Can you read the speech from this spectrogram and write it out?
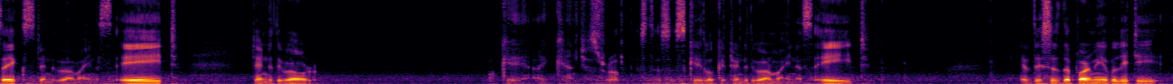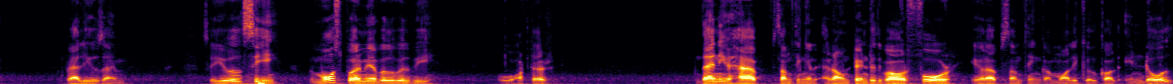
6, 10 to the power minus 8, 10 to the power okay, I can just rub this, this is scale okay, 10 to the power minus 8. If this is the permeability values I am, so you will see the most permeable will be water. Then you have something around 10 to the power 4, you will have something a molecule called indole,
